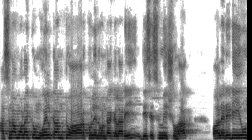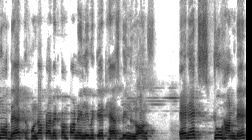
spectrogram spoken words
আসসালাম আলাইকুম welcome to our Khulil Honda gallery this is me Suhak already you know that Honda private company limited has been launch N X two hundred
